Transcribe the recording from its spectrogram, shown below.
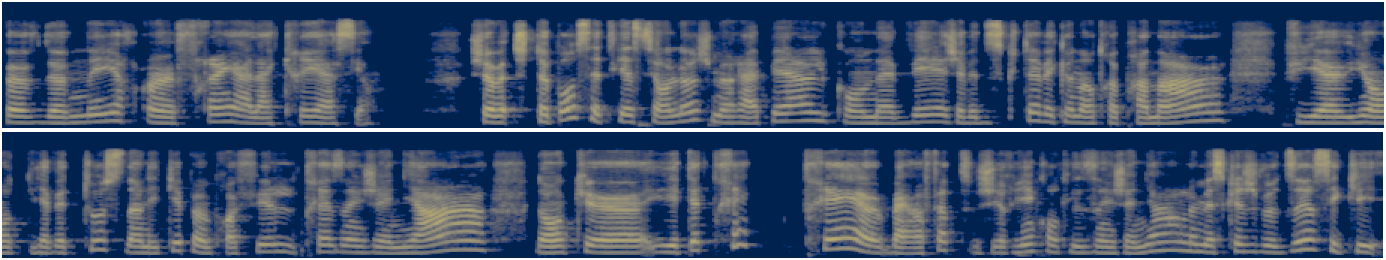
peuvent devenir un frein à la création? Je, te pose cette question-là. Je me rappelle qu'on avait, j'avais discuté avec un entrepreneur, puis euh, ils, ont, y avait tous dans l'équipe un profil très ingénieur. Donc, euh, il était très très, euh, ben en fait, j'ai rien contre les ingénieurs, mais ce que je veux dire, c'est qu'il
